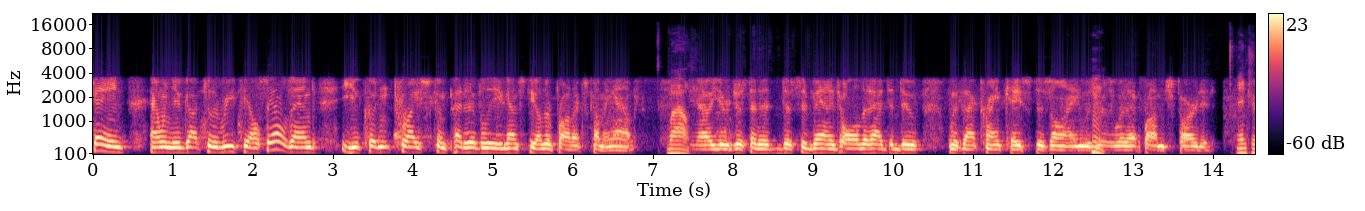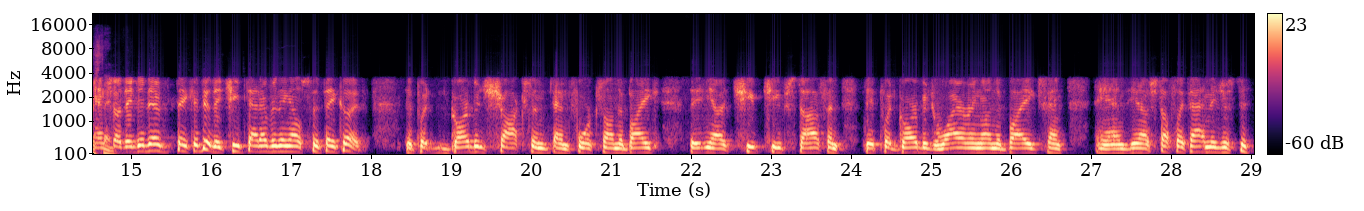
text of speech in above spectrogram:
chain. And when you got to the retail sales end, you couldn't price competitively against the other products coming out. Wow You know, you're just at a disadvantage. All that had to do with that crankcase design was hmm. really where that problem started. interesting And so they did they could do. They cheaped out everything else that they could. They put garbage shocks and, and forks on the bike. They, you know, cheap, cheap stuff, and they put garbage wiring on the bikes and and you know stuff like that. And they just, did-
